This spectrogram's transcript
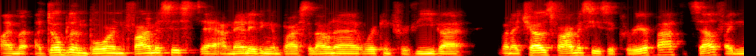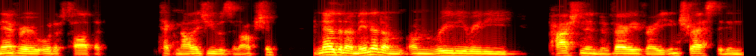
I'm a Dublin-born pharmacist. Uh, I'm now living in Barcelona, working for Veeva. When I chose pharmacy as a career path itself, I never would have thought that technology was an option. Now that I'm in it, I'm I'm really really passionate and very very interested in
